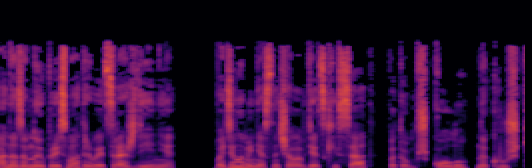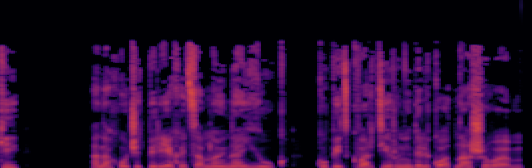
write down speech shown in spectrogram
Она за мной присматривает с рождения. Водила меня сначала в детский сад, потом в школу, на кружки. Она хочет переехать со мной на юг, купить квартиру недалеко от нашего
